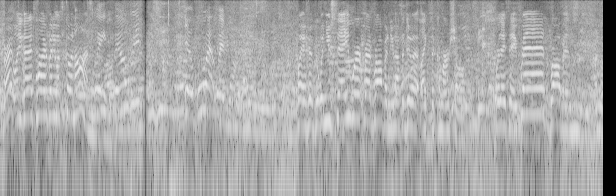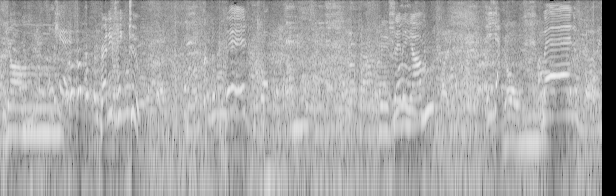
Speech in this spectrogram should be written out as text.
All right, well, you gotta tell everybody what's going on. Wait, where we? So we're at Red Robin. Wait, when you say we're at Red Robin, you have to do it like the commercial, where they say Red Robin, yum. Okay. Ready? Take two. Red Robin. Did you say the yum? Yeah. Red Robin.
